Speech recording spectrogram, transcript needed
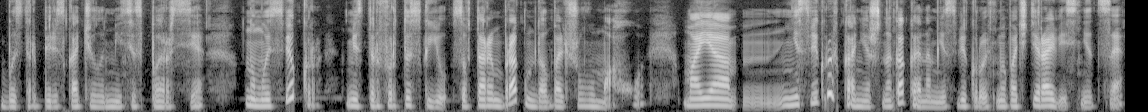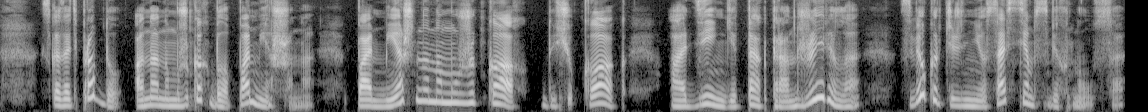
быстро перескочила миссис Перси. Но мой свекр, мистер Фортескью, со вторым браком дал большого маху. Моя не свекровь, конечно, какая она мне свекровь, мы почти ровесницы. Сказать правду, она на мужиках была помешана. Помешана на мужиках, да еще как. А деньги так транжирила, свекр через нее совсем свихнулся.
